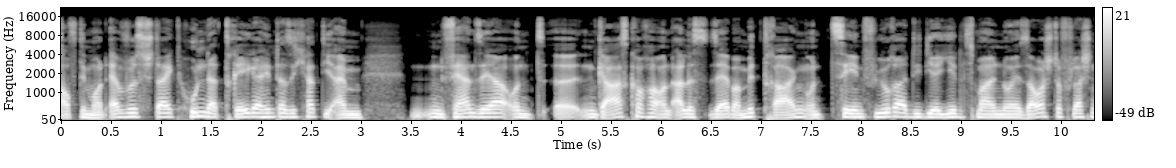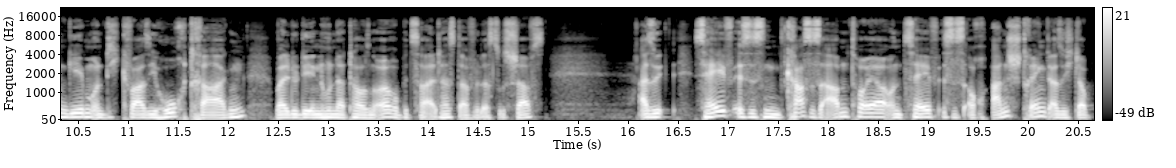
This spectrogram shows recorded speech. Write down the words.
auf den Mount Everest steigt, 100 Träger hinter sich hat, die einem einen Fernseher und äh, einen Gaskocher und alles selber mittragen und zehn Führer, die dir jedes Mal neue Sauerstoffflaschen geben und dich quasi hochtragen, weil du denen 100.000 Euro bezahlt hast dafür, dass du es schaffst. Also safe ist es ein krasses Abenteuer und safe ist es auch anstrengend. Also ich glaube,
